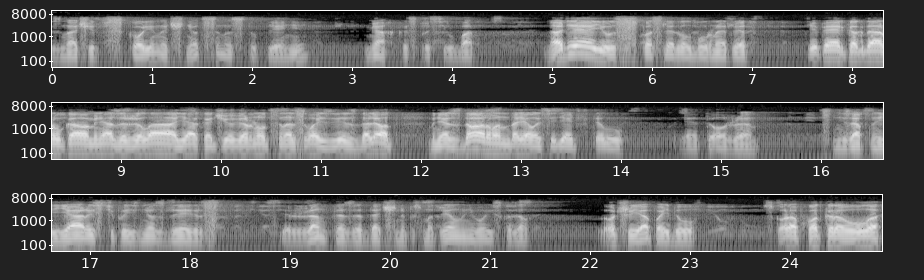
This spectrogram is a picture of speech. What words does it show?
Значит, вскоре начнется наступление? Мягко спросил Бар. Надеюсь, последовал бурный ответ. Теперь, когда рука у меня зажила, я хочу вернуться на свой звездолет. Мне здорово надоело сидеть в тылу. Мне тоже. С внезапной яростью произнес Дэверс. Сержант озадаченно посмотрел на него и сказал, «Лучше я пойду. Скоро обход караула,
